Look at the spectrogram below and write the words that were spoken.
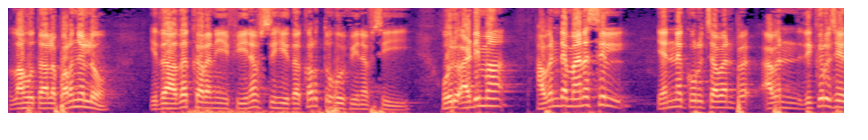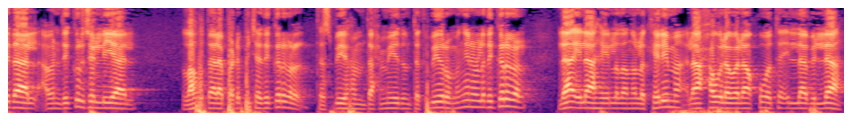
അള്ളാഹു താല പറഞ്ഞല്ലോ ഇത് അതക്കറനി ഫി നഫ്സിഹി ദക്കർത്തുഹു ഫി നഫ്സി. ഒരു അടിമ അവന്റെ മനസ്സിൽ എന്നെക്കുറിച്ച് അവൻ അവൻ ദിക്കർ ചെയ്താൽ അവൻ ദിക്കർ ചൊല്ലിയാൽ അള്ളാഹു താല പഠിപ്പിച്ച ദിക്റുകൾ തസ്ബീഹും തഹ്മീദും തക്ബീറും ഇങ്ങനെയുള്ള ദിക്റുകൾ ലാ ഇലാഹ ഇല്ലല്ലാഹ് എന്നുള്ള കലിമ ലാ ഹൗല വലാ ഖുവത ഇല്ലാ അള്ളാഹി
